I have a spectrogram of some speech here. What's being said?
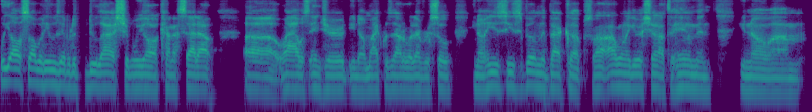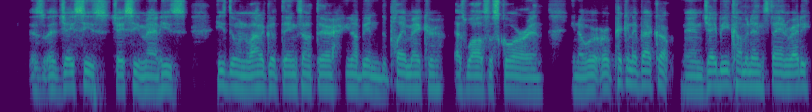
we all saw what he was able to do last year when we all kind of sat out uh, when I was injured, you know, Mike was out or whatever. So, you know, he's he's building it back up. So I, I want to give a shout out to him and, you know, um, as, as JC's JC man, he's he's doing a lot of good things out there. You know, being the playmaker as well as the scorer, and you know we're, we're picking it back up. And JB coming in, staying ready,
